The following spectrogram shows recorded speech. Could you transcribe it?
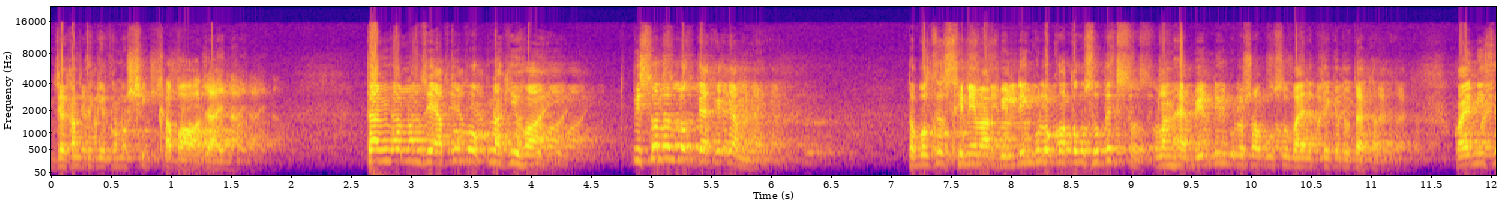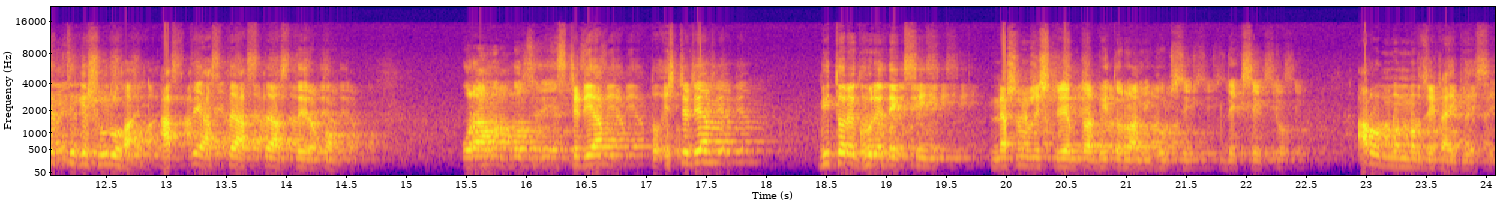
যেখান থেকে কোনো শিক্ষা পাওয়া যায় না। তা আমি বললাম যে, এত লোক নাকি হয়? পিছনের লোক দেখে কেমনে? তো বলছে, সিনেমার বিল্ডিংগুলো কত উঁচু দেখছ? বললাম হ্যাঁ বিল্ডিংগুলো সব উঁচু, বাইরের থেকে তো দেখা যায়। কয়, নিচের থেকে শুরু হয়, আস্তে আস্তে আস্তে আস্তে এরকম। ওরা আমাকে বলছে, স্টেডিয়াম? তো স্টেডিয়াম ভিতরে ঘুরে দেখছি, ন্যাশনাল স্টেডিয়ামটার ভিতরে আমি ঘুরছি, দেখছি একটু, আর অন্য অন্য যেটাই গিয়েছি।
